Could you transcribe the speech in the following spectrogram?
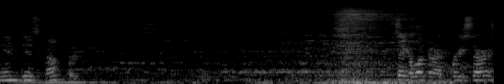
in discomfort. Let's take a look at our three stars.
